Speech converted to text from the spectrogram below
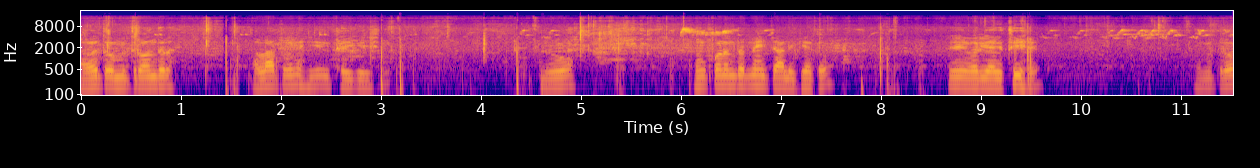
હવે તો મિત્રો અંદર હલાતું નહીં, એવી થઈ ગઈ છે. જો હું પણ અંદર નહીં ચાલી કહેતો એ વરિયાળી થઈ છે મિત્રો,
